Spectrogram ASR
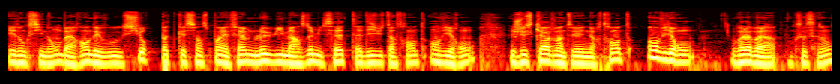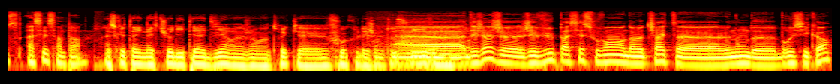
Et donc sinon, bah, rendez-vous sur podcastscience.fm le 8 mars 2007 à 18h30 environ jusqu'à 21h30 environ. Voilà, voilà. Donc ça s'annonce assez sympa. Est-ce que tu as une actualité à dire, genre un truc, il faut que les gens te suivent Euh, déjà, je- j'ai vu passer souvent dans le chat euh, le nom de Bruce Icor.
